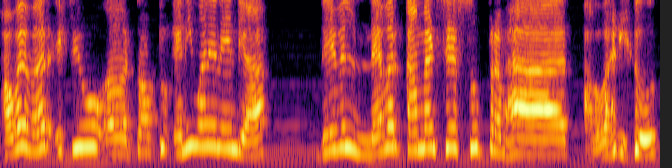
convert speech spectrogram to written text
However, if you uh, talk to anyone in India, they will never come and say Suprabhat. How are you?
